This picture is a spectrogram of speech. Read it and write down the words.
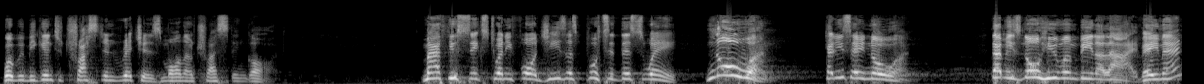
Where we begin to trust in riches more than trust in God. Matthew 6 24, Jesus puts it this way no one. Can you say no one? That means no human being alive. Amen?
